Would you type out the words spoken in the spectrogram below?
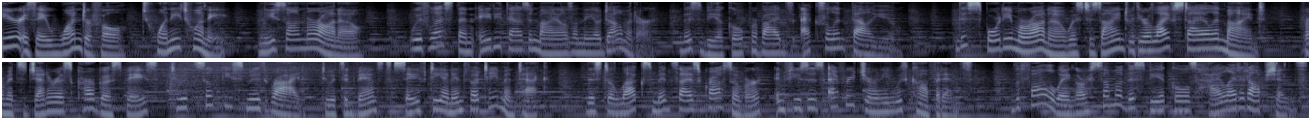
Here is a wonderful 2020 Nissan Murano. With less than 80,000 miles on the odometer, this vehicle provides excellent value. This sporty Murano was designed with your lifestyle in mind. From its generous cargo space to its silky smooth ride to its advanced safety and infotainment tech, this deluxe midsize crossover infuses every journey with confidence. The following are some of this vehicle's highlighted options.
